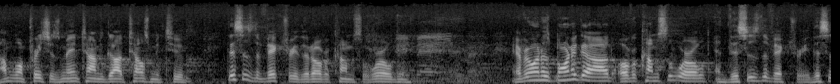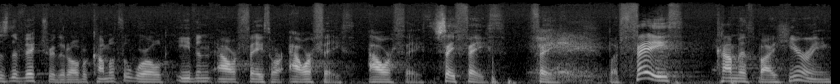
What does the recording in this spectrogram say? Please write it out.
I'm going to preach as many times as God tells me to. This is the victory that overcomes the world. Amen. Everyone who's born of God overcomes the world, and this is the victory. This is the victory that overcometh the world, even our faith, or our faith. Our faith. Say faith. Faith. But faith cometh by hearing,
